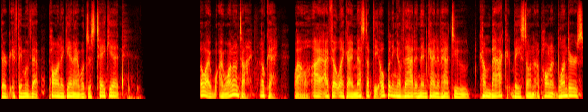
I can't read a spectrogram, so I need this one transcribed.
They're, if they move that pawn again, I will just take it. Oh, I, I won on time. Okay. Wow. I, I felt like I messed up the opening of that and then kind of had to come back based on opponent blunders.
